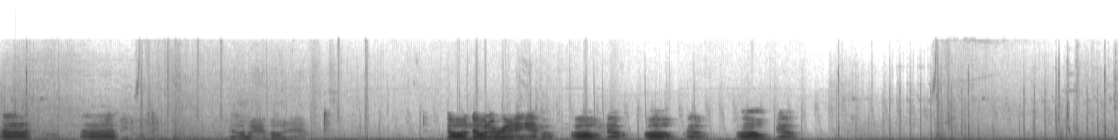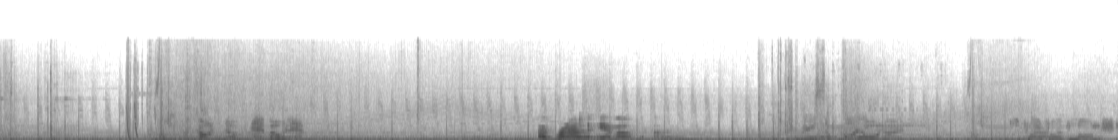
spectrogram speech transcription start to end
Ah! Ah! No ammo left. Oh no, and I ran out of ammo. Oh no. Oh no. Oh no. I've run out of ammo. Um, Resupply ordered. Supply flight launched.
